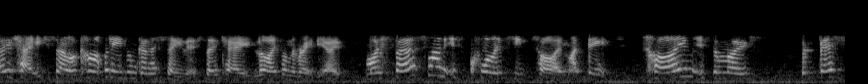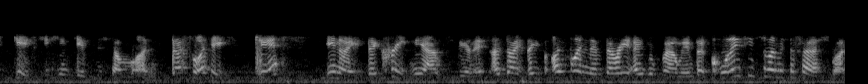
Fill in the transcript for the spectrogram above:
Okay, so I can't believe I'm going to say this. Okay, live on the radio. My first one is quality time. I think time is the most, the best gift you can give to someone. That's what I think. You know, they creep me out to be honest. I don't, they, I find them very overwhelming. But quality time is the first one.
